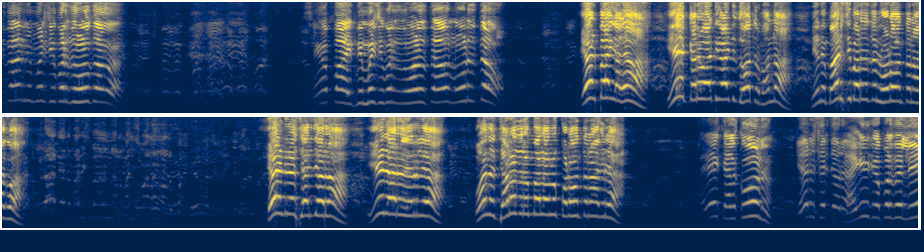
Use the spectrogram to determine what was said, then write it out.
ಇದಾರ ನಿಮ್ಮ ಮನ್ಸಿಗೆ ಬರ್ತದೆ ನೋಡ್ತಾವ ಸಿಂಗಪ್ಪ ಇದು ನಿಮ್ಮ ಮನ್ಸಿಗೆ ಬರ್ತದೆ ನೋಡ್ತಾವ ನೋಡಿರ್ತಾವ ಏನ್ ಬಾಯಲ್ಲ ಈ ಕರ್ವಾದ ಗಾಡಿ ದೋತ್ರ ಬಂದ. ನಿನ್ನ ಮನಸ್ಸಿ ಬರ್ತದೆ ನೋಡುವಂತ ನಾವು ಏನ್ರಿ ಸರ್ಜಿ ಅವ್ರ? ಈದಾರು ಇರ್ಲಿ. ಒಂದು ಜರದ ರುಂಬಲನ್ನು ಕೊಡುವಂತನಾಗ್ರಿ ಅರೇ ಕಲ್ಕೋಣ್. ಏನ್ರಿ ಸರ್ಜಿ ಅವ್ರ? ಆಗಿನ ಕಪ್ಪಡದಲ್ಲಿ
